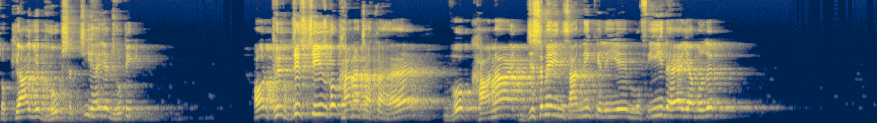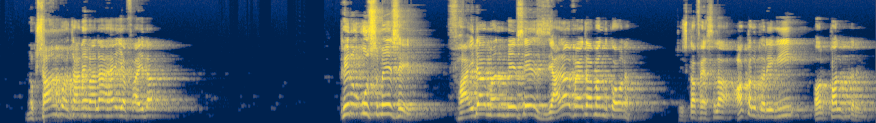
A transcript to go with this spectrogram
تو کیا یہ بھوک سچی ہے یا جھوٹی؟ اور پھر جس چیز کو کھانا چاہتا ہے، وہ کھانا جس میں انسانی کے لیے مفید ہے یا مضر، نقصان پہنچانے والا ہے یا فائدہ۔ پھر اس میں سے فائدہ مند میں سے زیادہ فائدہ مند کون ہے؟ تو اس کا فیصلہ عقل کرے گی اور قلب کرے گی۔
